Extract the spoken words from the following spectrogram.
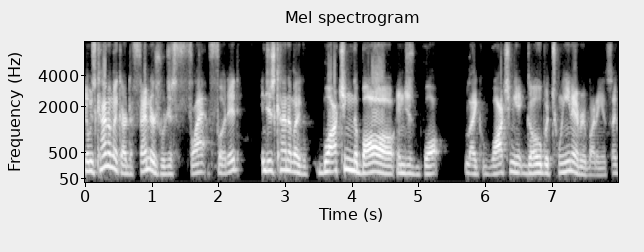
it was kind of like our defenders were just flat footed and just kind of like watching the ball and just walk like watching it go between everybody. It's like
